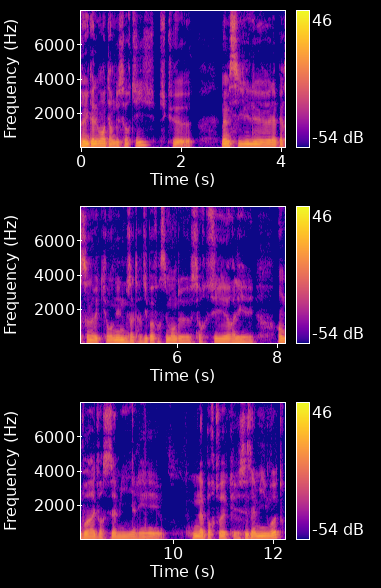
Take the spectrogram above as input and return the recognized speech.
également en termes de sortie, puisque même si la personne avec qui on est ne nous interdit pas forcément de sortir, aller en boîte, voir ses amis, aller n'importe où avec ses amis ou autre,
